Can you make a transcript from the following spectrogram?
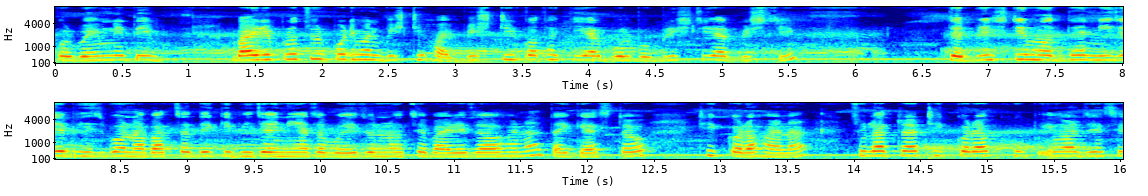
করব? এমনিতেই বাইরে প্রচুর পরিমাণ বৃষ্টি হয়। বৃষ্টির কথা কি আর বলব? বৃষ্টি আর বৃষ্টি। তো বৃষ্টির মধ্যে নিজে ভিজবো না, বাচ্চাদেরকে ভিজায় নিয়ে যাব, এই জন্য হচ্ছে বাইরে যাওয়া হয় না, তাই গ্যাসটাও ঠিক করা হয় না। চুলাটা ঠিক করা খুব ইমার্জেন্সি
